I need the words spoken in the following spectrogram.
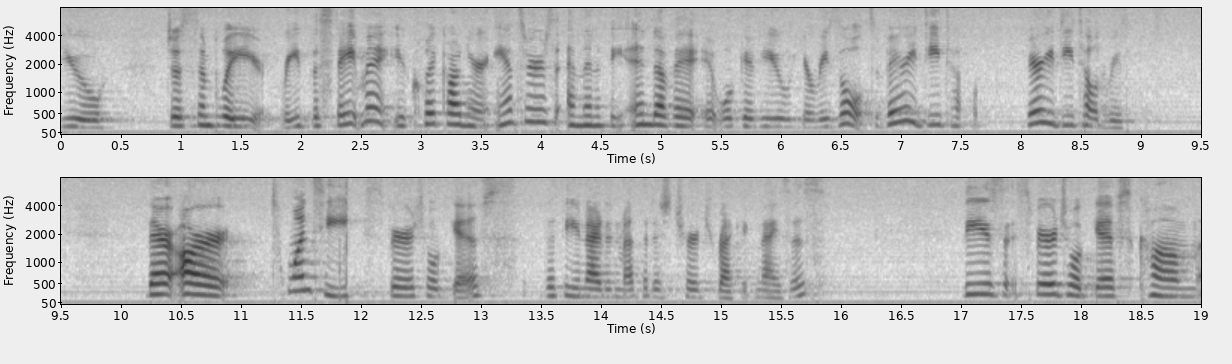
you just simply read the statement, you click on your answers, and then at the end of it, it will give you your results. Very detailed, very detailed results. There are 20 spiritual gifts that the United Methodist Church recognizes. These spiritual gifts come,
